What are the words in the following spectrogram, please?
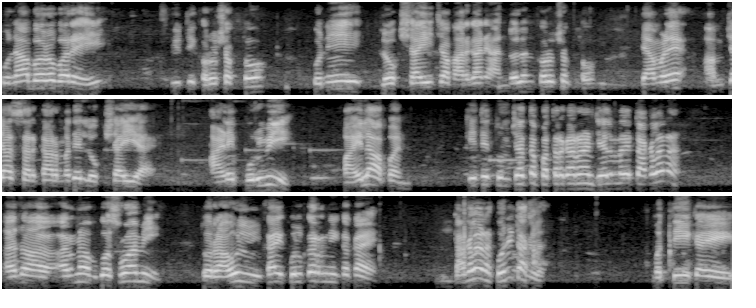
कुणाबरोबरही युती करू शकतो. कुणी लोकशाहीच्या मार्गाने आंदोलन करू शकतो. त्यामुळे आमच्या सरकारमध्ये लोकशाही आहे. आणि पूर्वी पाहिलं आपण की ते तुमच्या तर पत्रकारांना जेलमध्ये टाकलं ना. अर्णब गोस्वामी तो राहुल काय कुलकर्णी का काय? टाकला ना कोणी टाकलं? मग ती काही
